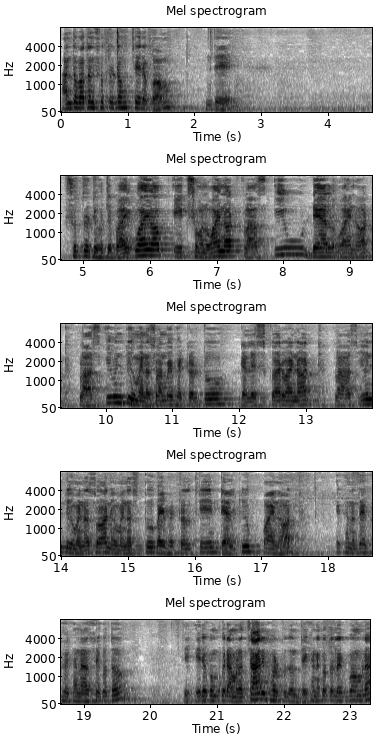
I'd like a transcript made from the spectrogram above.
আন্তপাতন সূত্রটা হচ্ছে এরকম যে সূত্রটি হতে পাই ওয়াই অফ এক্স সমান y nought plus u del y nought plus u into u minus one by factorial two del square y nought plus u into u minus one u minus two by factorial three del cube y nought এখানে দেখো, এখানে আছে কত? যে এরকম করে আমরা চার ঘর পর্যন্ত এখানে কত লিখব আমরা?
